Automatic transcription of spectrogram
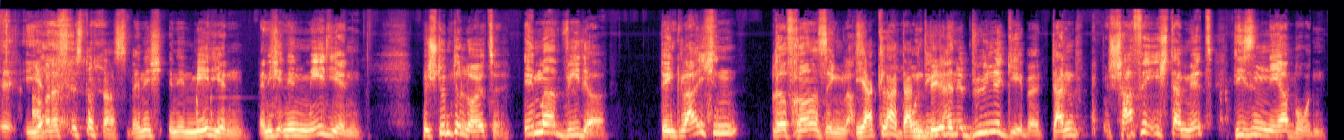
äh, ja, Aber das ist doch das. Wenn ich in den Medien, wenn ich in den Medien bestimmte Leute immer wieder den gleichen Refrain singen lasse Ja, klar, dann und bildet- eine Bühne gebe, dann schaffe ich damit diesen Nährboden.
